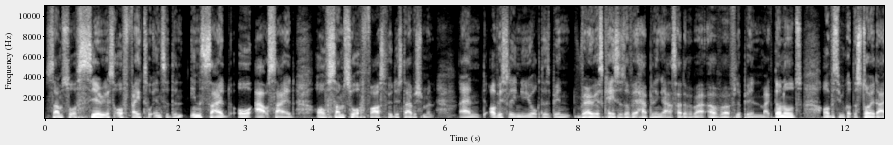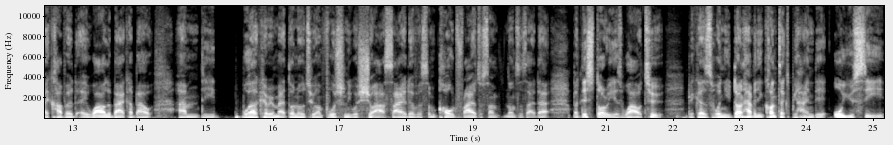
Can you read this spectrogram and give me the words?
some sort of serious or fatal incident inside or outside of some sort of fast food establishment. And obviously, in New York, there's been various cases of it happening outside of a, of a flipping McDonald's. Obviously, we've got the story that I covered a while back about um, the worker in McDonald's who unfortunately was shot outside over some cold fries or some nonsense like that. But this story is wild too, because when you don't have any context behind it, all you see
